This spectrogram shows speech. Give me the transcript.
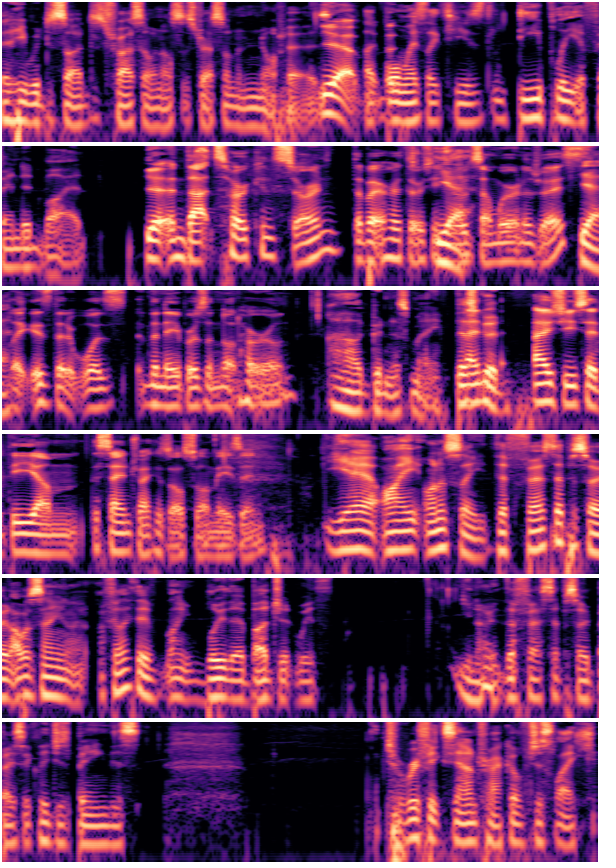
that he would decide to try someone else's dress on and not hers. Yeah, like almost like she's deeply offended by it. Yeah, and that's her concern about her 13 year old somewhere in a dress. Yeah. Like, is that it was the neighbors and not her own. Oh goodness me, that's And good. As you said, the um the soundtrack is also amazing. Yeah, I honestly the first episode I was saying I feel like they've like blew their budget with, you know, the first episode basically just being this terrific soundtrack of just like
